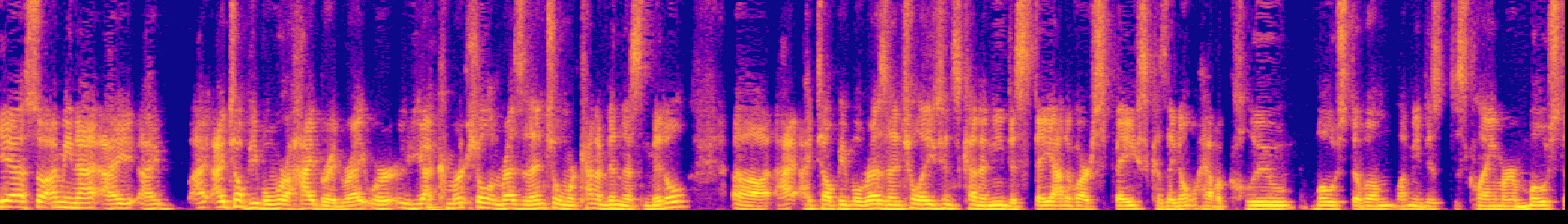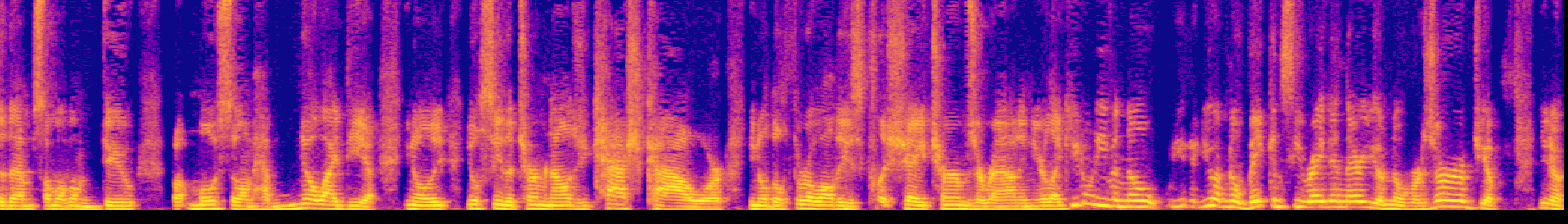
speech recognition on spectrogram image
Yeah, so I mean, I I I, I tell people we're a hybrid, right? We're you got mm-hmm. commercial and residential, and we're kind of in this middle. Uh, I, I, tell people residential agents kind of need to stay out of our space because they don't have a clue. Most of them, let me just disclaimer, most of them, some of them do, but most of them have no idea. You know, you'll see the terminology cash cow, or you know, they'll throw all these cliche terms around, and you're like, you don't even know, you you have no vacancy rate in there, you have no reserved, you have, you know,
